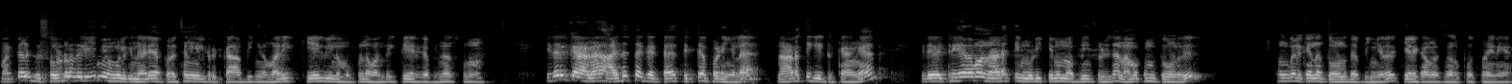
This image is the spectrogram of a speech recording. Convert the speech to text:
மக்களுக்கு சொல்றதுலயும் இவங்களுக்கு நிறைய பிரச்சனைகள் இருக்கா அப்படிங்கிற மாதிரி கேள்வி நமக்குள்ள வந்துகிட்டே இருக்கு அப்படின்னு தான் சொல்லணும். இதற்கான அடுத்த கட்ட திட்டப்பணிகளை நடத்திக்கிட்டு இருக்காங்க. இதை வெற்றிகரமா நடத்தி முடிக்கணும் அப்படின்னு சொல்லி தான் நமக்கும் தோணுது. உங்களுக்கு என்ன தோணுது அப்படிங்கிறத கீழே கமெண்ட்ஸ் போஸ்ட் பண்ணிடுங்க.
